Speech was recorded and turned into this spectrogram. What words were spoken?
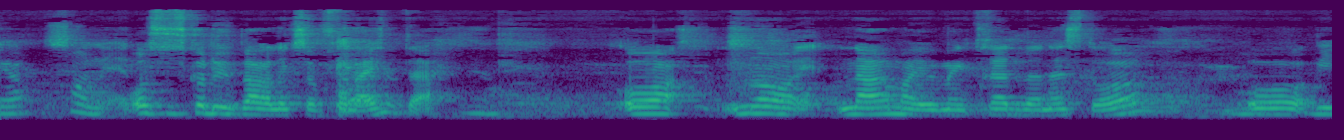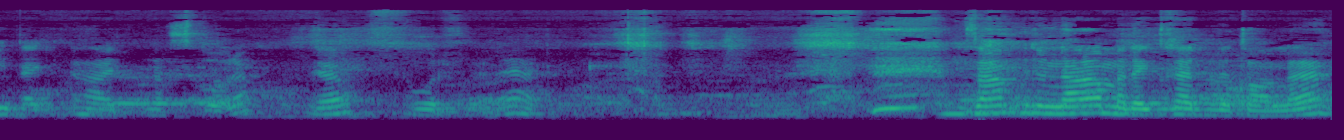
Ja, sånn er det. Og så skal du bare liksom følge etter. Og nå nærmer jeg meg 30 neste år, og Vi begge neste år, da. ja, Hvorfor det? sant? Du nærmer deg 30-tallet,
